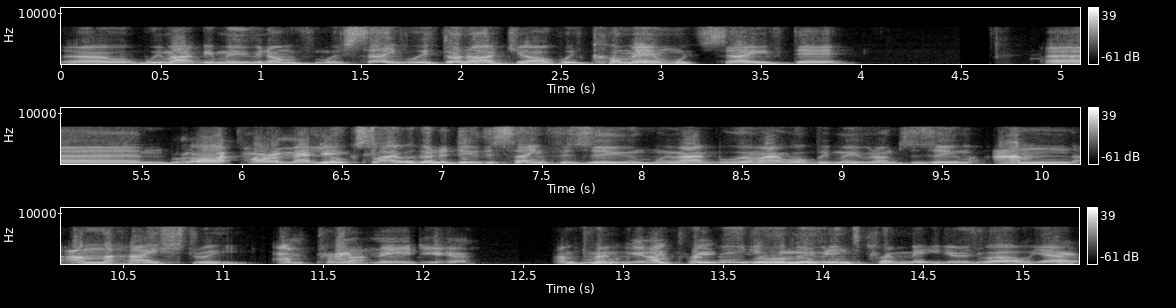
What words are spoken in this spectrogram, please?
So we might be moving on from we've saved we've done our job. We've come yeah. in, we've saved it. Um, we're like paramedics. Looks like we're going to do the same for Zoom. We might we might well be moving on to Zoom and and the high street. And print uh, media. And print and print do... media. We're moving into print media as well. Yeah. yeah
